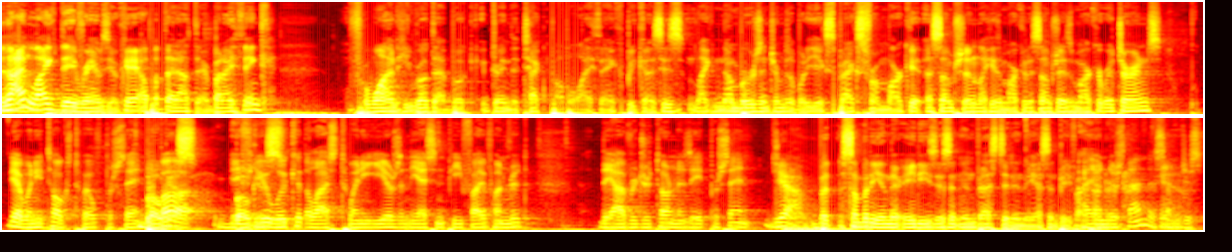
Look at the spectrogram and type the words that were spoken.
And I Um, like Dave Ramsey. Okay, I'll put that out there. But I think, for one, he wrote that book during the tech I think because his like numbers in terms of what he expects from market assumption, like his market assumption, his market returns, Yeah, when he talks twelve percent, bogus. But if you look at the last twenty years in the S and P 500, the average return is eight percent. Yeah, but somebody in their 80s isn't invested in the S&P 500. I understand this. Yeah. I'm just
